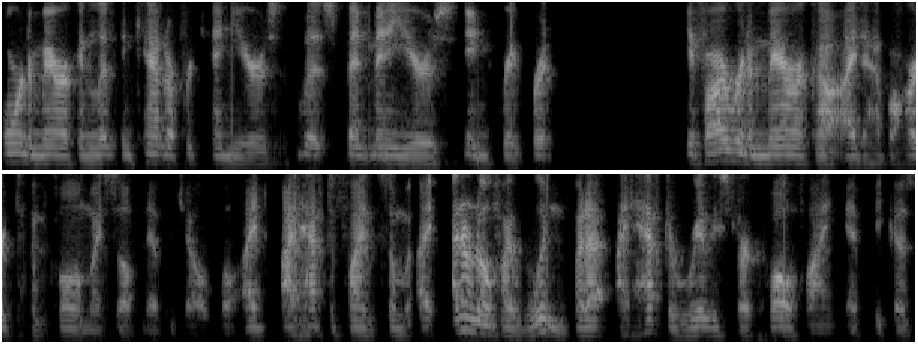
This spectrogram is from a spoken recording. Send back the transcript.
born American, lived in Canada for 10 years, spent many years in Great Britain. If I were in America, I'd have a hard time calling myself an evangelical. I'd, I'd have to find some, I, I don't know if I wouldn't, but I, would have to really start qualifying it because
